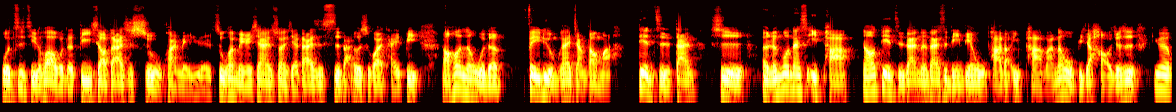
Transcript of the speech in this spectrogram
我自己的话，我的低消大概是十五块美元，十五块美元现在算起来大概是四百二十块台币。然后呢，我的费率我们刚才讲到嘛，电子单是呃人工单是一趴，然后电子单呢大概是零点五趴到一趴嘛。那我比较好，就是因为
